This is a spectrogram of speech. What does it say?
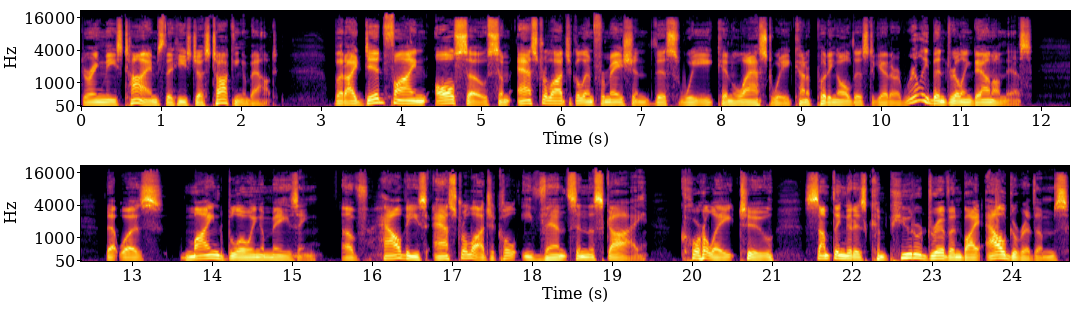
during these times that he's just talking about. But I did find also some astrological information this week and last week, kind of putting all this together. I've really been drilling down on this that was mind blowing amazing of how these astrological events in the sky correlate to something that is computer driven by algorithms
